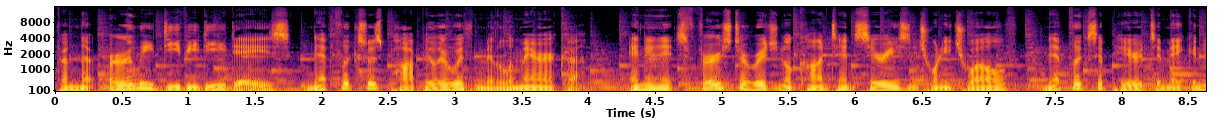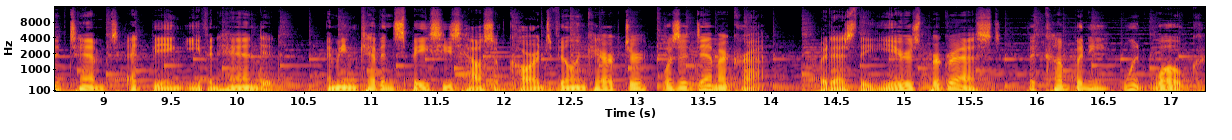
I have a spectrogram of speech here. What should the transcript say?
From the early DVD days, Netflix was popular with middle America, and in its first original content series in 2012, Netflix appeared to make an attempt at being even handed. I mean, Kevin Spacey's House of Cards villain character was a Democrat, but as the years progressed, the company went woke.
